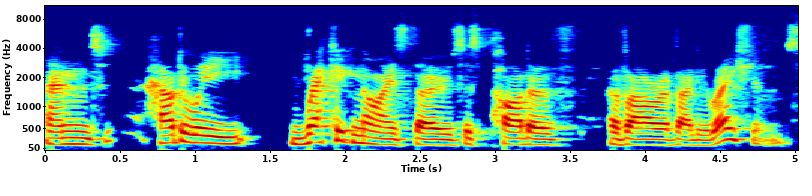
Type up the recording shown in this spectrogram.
And how do we recognize those as part of, of our evaluations?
